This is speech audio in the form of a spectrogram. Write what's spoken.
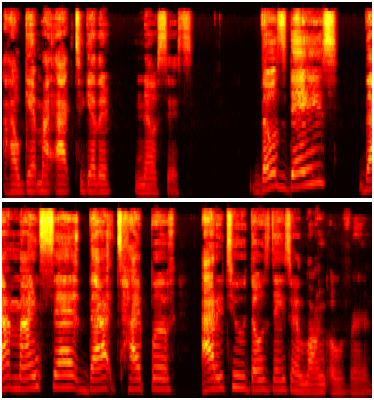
I'll get my act together. No, sis. Those days, that mindset, that type of attitude, those days are long over.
